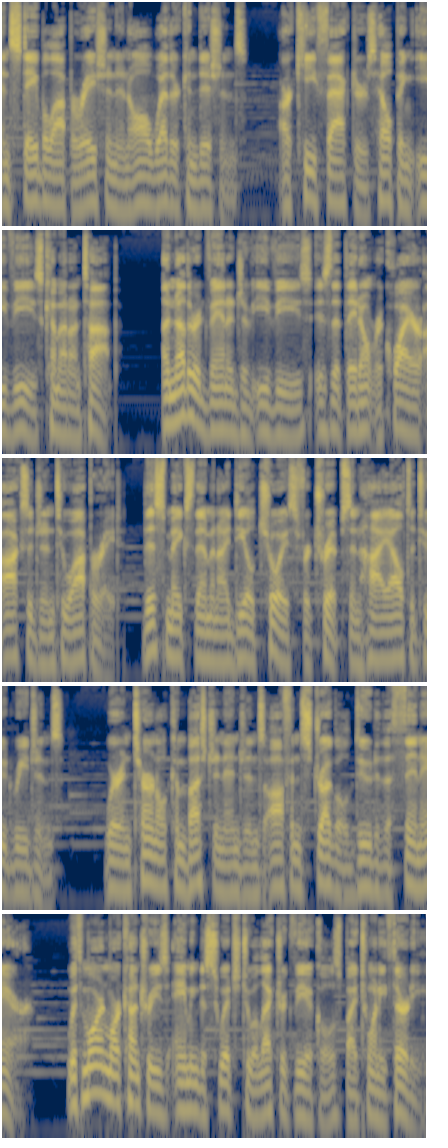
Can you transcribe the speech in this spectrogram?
and stable operation in all weather conditions are key factors helping EVs come out on top. Another advantage of EVs is that they don't require oxygen to operate. This makes them an ideal choice for trips in high-altitude regions, where internal combustion engines often struggle due to the thin air. With more and more countries aiming to switch to electric vehicles by 2030,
